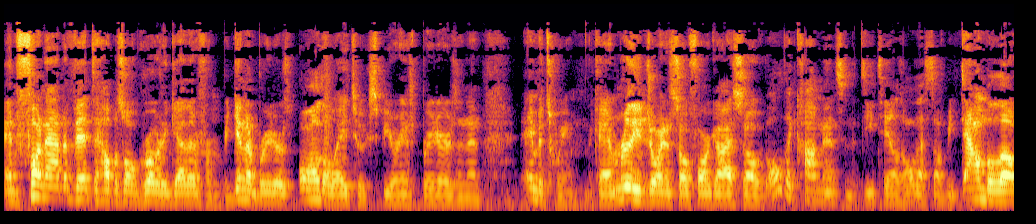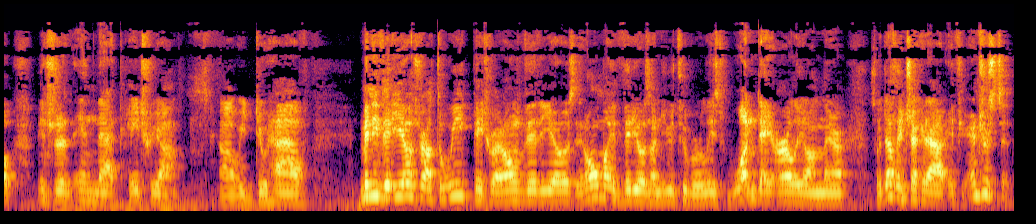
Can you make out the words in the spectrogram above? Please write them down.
and fun out of it to help us all grow together from beginner breeders all the way to experienced breeders and then in between. Okay, I'm really enjoying it so far, guys. So all the comments and the details, all that stuff will be down below. Interested in that Patreon. Uh, we do have mini videos throughout the week, Patreon own videos, and all my videos on YouTube are released one day early on there. So definitely check it out if you're interested.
